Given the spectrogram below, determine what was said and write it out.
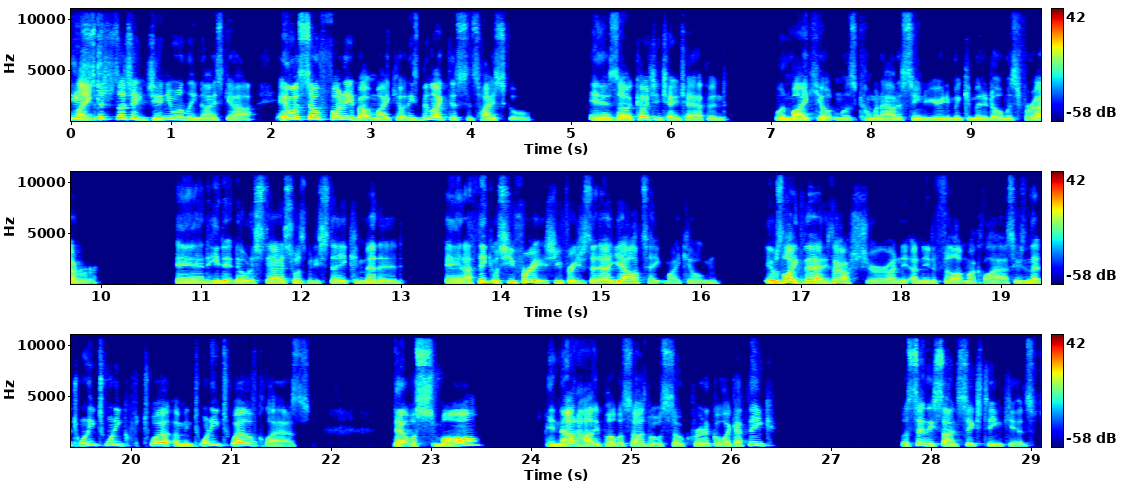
He's like- just such a genuinely nice guy. And what's so funny about Mike Hilton, he's been like this since high school, is uh, coaching change happened when Mike Hilton was coming out his senior year and he'd been committed to Ole Miss forever. And he didn't know what his status was, but he stayed committed. And I think it was Hugh Freeze. Hugh Freeze just said, Oh, yeah, I'll take Mike Hilton. It was like that. He's like, Oh, sure. I need, I need to fill out my class. He was in that 2020, 12, I mean, 2012 class that was small and not highly publicized, but was so critical. Like, I think, let's say they signed 16 kids,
